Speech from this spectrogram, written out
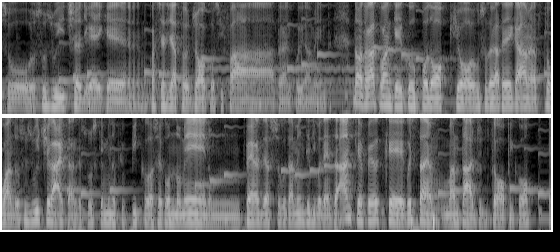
su, su, Switch direi che qualsiasi altro gioco si fa tranquillamente. No, tra l'altro anche il colpo d'occhio, l'uso della telecamera, tutto quanto su Switch Lite, anche sullo schermino più piccolo, secondo me non perde assolutamente di potenza, anche perché questo è un vantaggio di Tropico, è,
